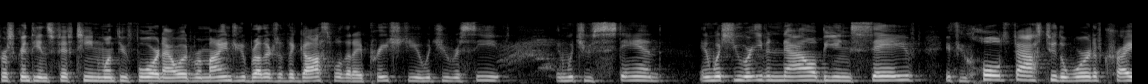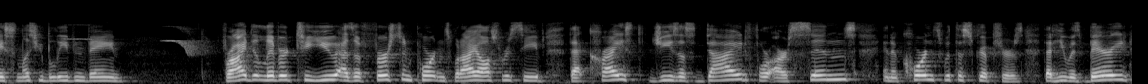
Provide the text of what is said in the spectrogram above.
1 Corinthians 15, 1 through 4. Now I would remind you, brothers, of the gospel that I preached to you, which you received, in which you stand, in which you are even now being saved, if you hold fast to the word of Christ, unless you believe in vain. For I delivered to you as of first importance what I also received that Christ Jesus died for our sins in accordance with the Scriptures, that he was buried,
